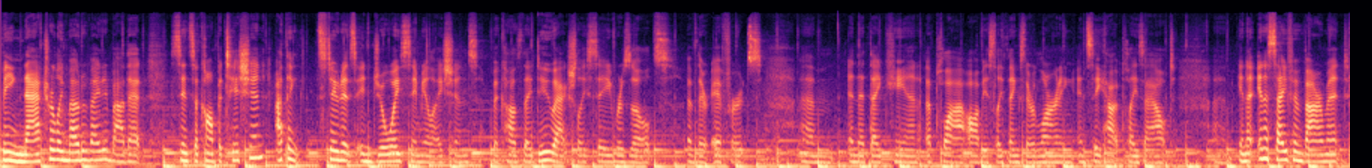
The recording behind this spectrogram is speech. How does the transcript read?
being naturally motivated by that sense of competition. I think students enjoy simulations because they do actually see results of their efforts um, and that they can apply, obviously, things they're learning and see how it plays out. Um, in, a, in a safe environment,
